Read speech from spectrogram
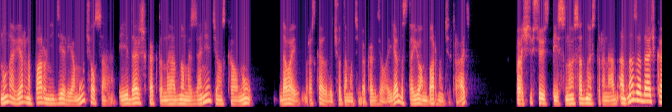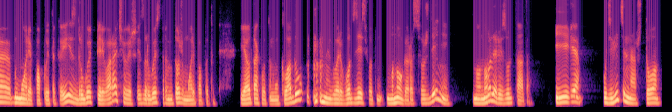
ну, наверное, пару недель я мучился. И дальше как-то на одном из занятий он сказал, ну, давай, рассказывай, что там у тебя, как дела. Я достаю амбарную тетрадь, почти все исписанную. С одной стороны одна задачка, море попыток, и с другой переворачиваешь, и с другой стороны тоже море попыток. Я вот так вот ему кладу и говорю, вот здесь вот много рассуждений, но ноль результата. И удивительно, что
